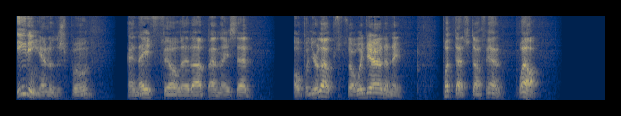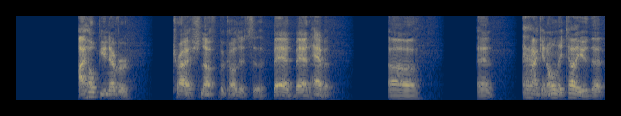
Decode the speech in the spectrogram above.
eating end of the spoon and they filled it up and they said, open your lips. So we did and they put that stuff in. Well, I hope you never try snuff because it's a bad, bad habit. Uh, and I can only tell you that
